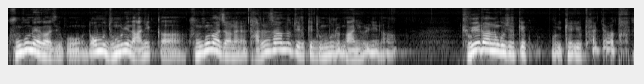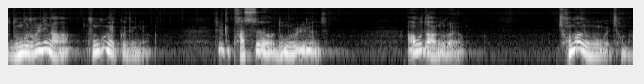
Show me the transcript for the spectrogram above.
궁금해가지고 너무 눈물이 나니까 궁금하잖아요. 다른 사람들도 이렇게 눈물을 많이 흘리나? 교회라는 곳이 이렇게 뭐 이렇게 이렇게 할 때마다 다 눈물을 흘리나? 궁금했거든요. 이렇게 봤어요. 눈물 흘리면서 아무도 안 울어요. 저만 우는 거예요. 저만.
